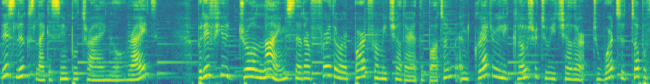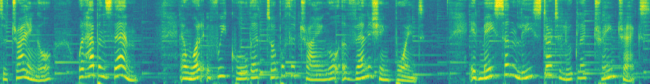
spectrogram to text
This looks like a simple triangle, right? But if you draw lines that are further apart from each other at the bottom and gradually closer to each other towards the top of the triangle, what happens then? And what if we call that top of the triangle a vanishing point? It may suddenly start to look like train tracks.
